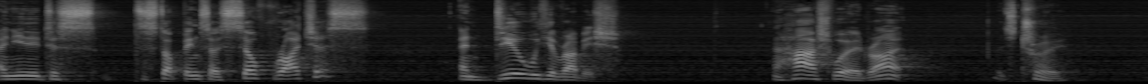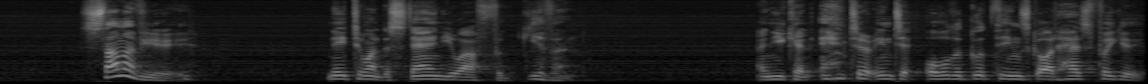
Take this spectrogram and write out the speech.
and you need to, to stop being so self righteous and deal with your rubbish. A harsh word, right? It's true. Some of you need to understand you are forgiven and you can enter into all the good things God has for you.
